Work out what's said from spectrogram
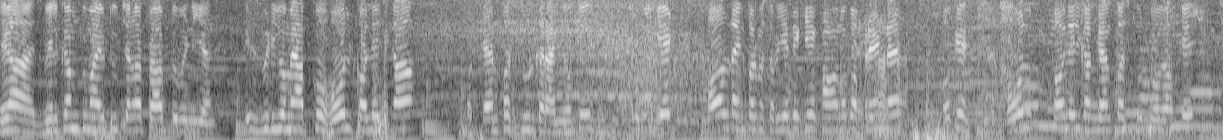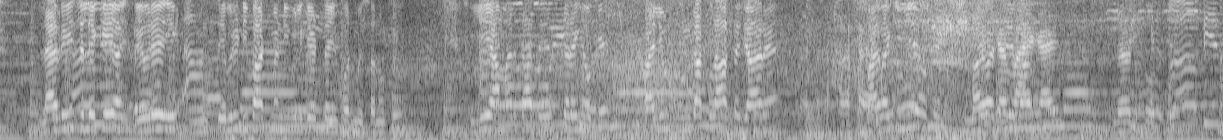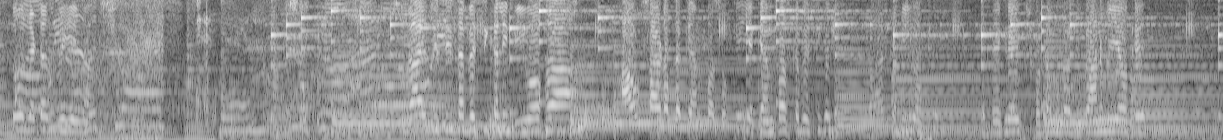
Guys welcome to my YouTube channel proud to Indian इस video में आपको whole college का और कैंपस टूर कराएँगे okay you will get all the information ये देखिए हम लोग का फ्रेंड है ओके होल कॉलेज का कैंपस टूर होगा ओके लाइब्रेरी से लेके every every department you will get the information okay ये हमारे साथ हेल्प करेंगे ओके पहले उनका क्लास से जा रहे हैं। बाय बाय कीजिए okay bye bye guys so let us begin This is the basically view of the outside of the campus. Okay, ये campus का basically बाहर का view okay. तो देख रहे हैं छोटा मोटा दुकान भी है okay.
